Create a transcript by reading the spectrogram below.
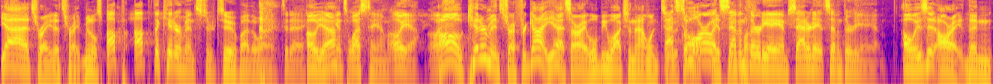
Yeah, that's right. That's right. Middlesbrough. up up the Kidderminster too. By the way, today. Oh, yeah? against West Ham. Oh yeah. Oh, yeah. Oh, Kidderminster. I forgot. Yes. All right. We'll be watching that one too. That's It's tomorrow at seven thirty a.m. Saturday at seven thirty a.m. Oh, is it? All right. Then,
